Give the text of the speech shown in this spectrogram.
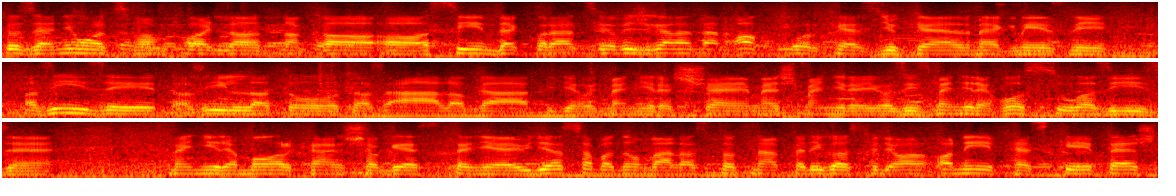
közel 80 fagylatnak a, a szín dekoráció vizsgálatán, akkor kezdjük el megnézni az ízét, az illatot, az állagát, ugye, hogy mennyire sejmes, mennyire jó az íz, mennyire hosszú az íze, mennyire markáns a gesztenye. Ugye a szabadon választottnál pedig azt, hogy a, a névhez képest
